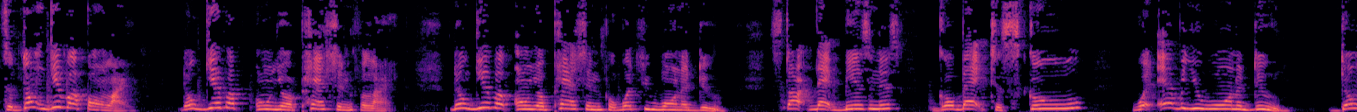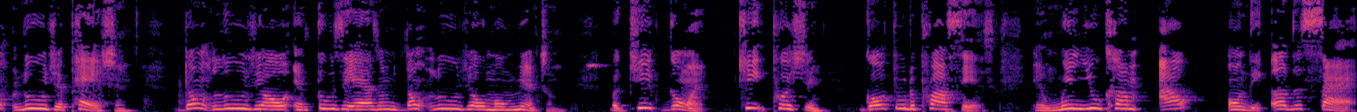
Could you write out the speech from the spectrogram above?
So don't give up on life. Don't give up on your passion for life. Don't give up on your passion for what you want to do. Start that business, go back to school, whatever you want to do. Don't lose your passion Don't lose your enthusiasm. Don't lose your momentum. But keep going. Keep pushing. Go through the process. And when you come out on the other side,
